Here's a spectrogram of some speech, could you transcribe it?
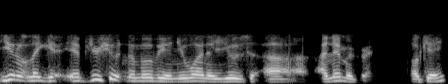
You know, like if you're shooting a movie and you want to use uh, an immigrant, okay.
